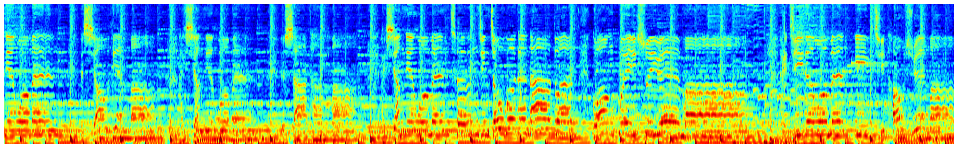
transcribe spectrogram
念我们的小店吗？还想念我们的沙滩吗？还想念我们曾经走过的那段吗？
